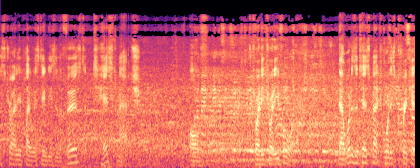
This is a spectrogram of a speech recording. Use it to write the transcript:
Australia play West Indies in the first test match 2024. Now, what is a test match? What is cricket?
